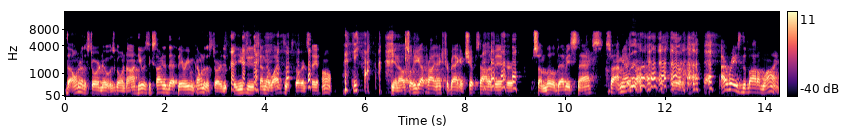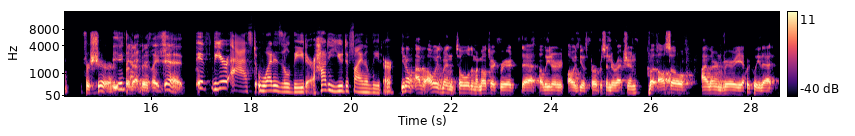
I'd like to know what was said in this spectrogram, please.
The owner of the store knew what was going on. He was excited that they were even coming to the store. They usually just send their wives to the store and stay home. yeah. You know, so he got probably an extra bag of chips out of it, or some little Debbie snacks. So I mean, I, I, I raised the bottom line for sure You for that business. definitely did. If you're asked, what is a leader? How do you define a leader? You know, I've always been told in my military career that a leader always gives purpose and direction, but also I learned very quickly that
